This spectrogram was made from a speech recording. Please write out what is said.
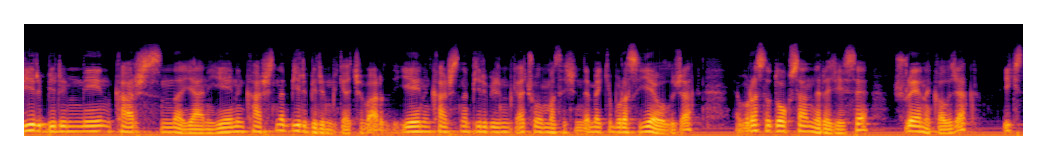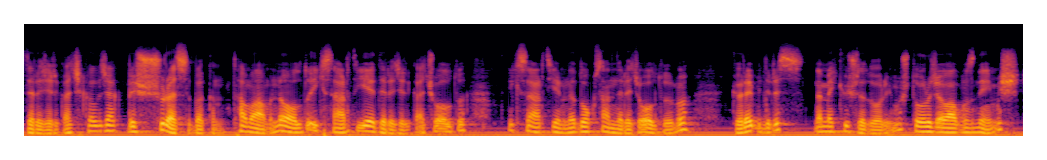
bir birimliğin karşısında yani y'nin karşısında bir birimlik açı var. y'nin karşısında bir birimlik açı olması için demek ki burası y olacak. E burası da 90 derece ise şuraya ne kalacak? x derecelik açı kalacak ve şurası bakın tamamı ne oldu? x artı y derecelik açı oldu. X artı y'nin de 90 derece olduğunu görebiliriz. Demek ki 3 de doğruymuş. Doğru cevabımız neymiş?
